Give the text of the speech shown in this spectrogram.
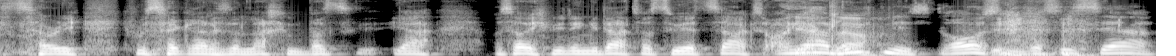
Sorry, ich muss ja gerade so lachen. Was, ja, was habe ich mir denn gedacht, was du jetzt sagst? Oh Ja, ja, klar. Wildnis, draußen. Das ist ja,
